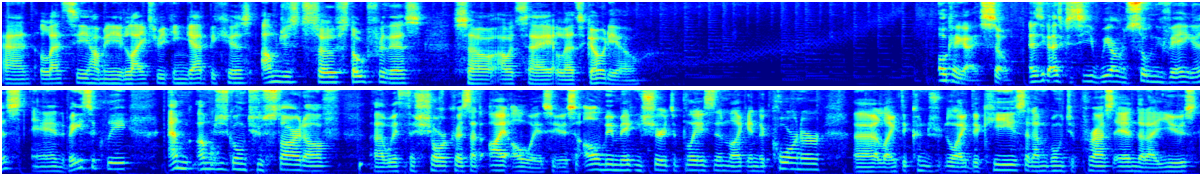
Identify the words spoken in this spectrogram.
and let's see how many likes we can get because I'm just so stoked for this. So I would say let's go Dio. Okay guys, so as you guys can see we are in Sony Vegas and basically I'm, I'm just going to start off uh, with the shortcuts that I always use. I'll be making sure to place them like in the corner, uh, like the like the keys that I'm going to press in that I use.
